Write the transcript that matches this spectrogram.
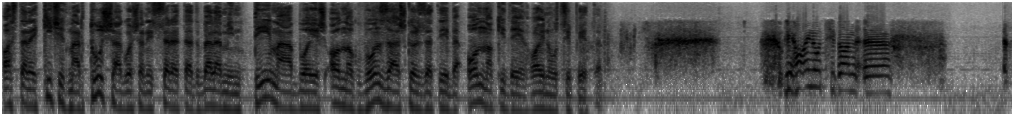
aztán egy kicsit már túlságosan is szeretett bele, mint témába és annak vonzás körzetébe annak idején Hajnóci Péter? Ugye Hajnóciban...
